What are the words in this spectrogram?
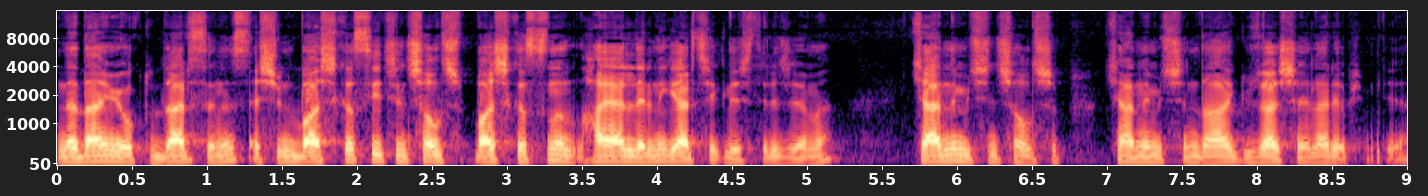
neden yoktu derseniz e şimdi başkası için çalışıp başkasının hayallerini gerçekleştireceğime kendim için çalışıp kendim için daha güzel şeyler yapayım diye.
